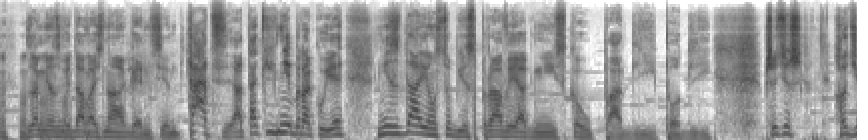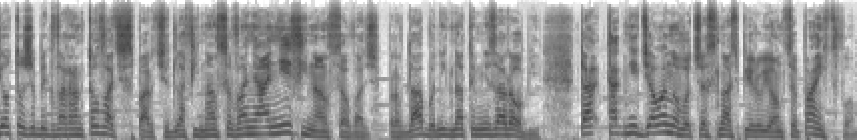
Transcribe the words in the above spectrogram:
Zamiast wydawać na agencję. Tacy, a takich nie brakuje, nie zdają sobie sprawy, jak nisko upadli podli. Przecież chodzi o to, żeby gwarantować wsparcie dla finansowania, a nie finansować, prawda? Bo nikt na tym nie zarobi. Ta, tak nie działa nowoczesne, aspirujące państwo.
